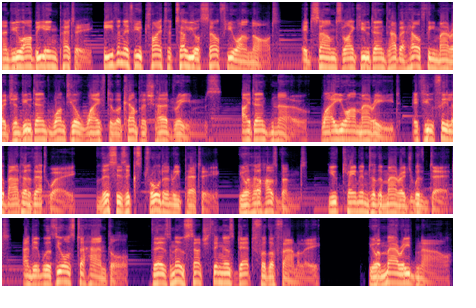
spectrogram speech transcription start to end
and you are being petty, even if you try to tell yourself you are not. It sounds like you don't have a healthy marriage and you don't want your wife to accomplish her dreams. I don't know why you are married if you feel about her that way. This is extraordinary petty. You're her husband. You came into the marriage with debt, and it was yours to handle. There's no such thing as debt for the family. You're married now,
